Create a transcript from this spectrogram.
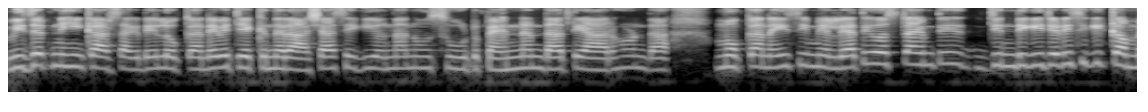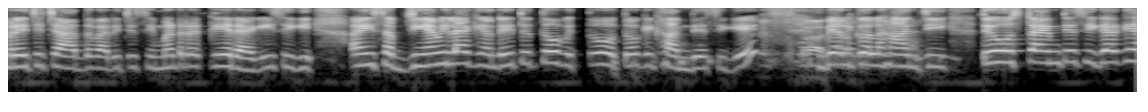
ਵਿਜ਼ਿਟ ਨਹੀਂ ਕਰ ਸਕਦੇ। ਲੋਕਾਂ ਦੇ ਵਿੱਚ ਇੱਕ ਨਿਰਾਸ਼ਾ ਸੀਗੀ, ਉਹਨਾਂ ਨੂੰ ਸੂਟ ਪਹਿਨਣ ਦਾ, ਤਿਆਰ ਹੋਣ ਦਾ ਮੌਕਾ ਨਹੀਂ ਸੀ ਮਿਲ ਰਿਹਾ ਅਤੇ ਉਸ ਟਾਈਮ ਤੇ ਜ਼ਿੰਦਗੀ ਜਿਹੜੀ ਸੀਗੀ ਕਮਰੇ 'ਚ, ਚਾਰ ਦੀਵਾਰੀ 'ਚ ਸਿਮਟ ਕੇ ਰਹਿ ਗਈ ਸੀਗੀ। ਅਸੀਂ ਸਬਜ਼ੀਆਂ ਵੀ ਲੈ ਕੇ ਆਉਂਦੇ ਸੀ ਤੇ ਧੋ ਧੋ ਧੋ ਕੇ ਖਾਂਦੇ ਸੀਗੇ। ਬਿਲਕੁਲ, ਹਾਂਜੀ। ਤੇ ਉਸ ਟਾਈਮ ਤੇ ਸੀਗਾ ਕਿ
